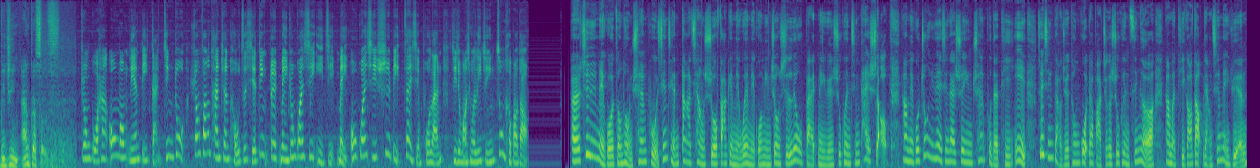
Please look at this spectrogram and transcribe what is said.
Beijing and Brussels. 中国和欧盟年底赶进度，双方谈成投资协定，对美中关系以及美欧关系势必再掀波澜。记者王新文、李芷莹综合报道。而至于美国总统川普先前大呛说发给每位美国民众是六百美元纾困金太少，那美国众议院现在顺应川普的提议，最新表决通过要把这个纾困金额那么提高到两千美元，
